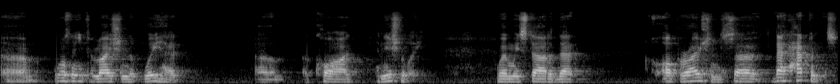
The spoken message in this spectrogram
Um, wasn't information that we had um, acquired initially when we started that operation. So that happens.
